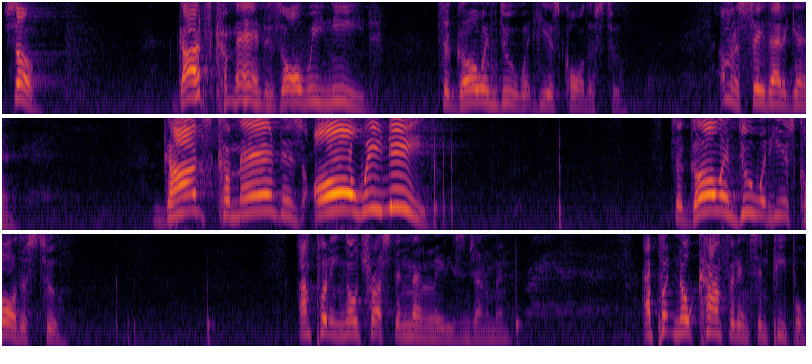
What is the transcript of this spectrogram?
So, God's command is all we need to go and do what He has called us to. I'm going to say that again. God's command is all we need to go and do what He has called us to. I'm putting no trust in men, ladies and gentlemen. I put no confidence in people.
